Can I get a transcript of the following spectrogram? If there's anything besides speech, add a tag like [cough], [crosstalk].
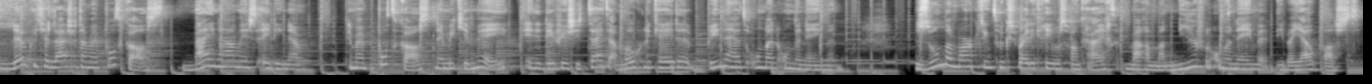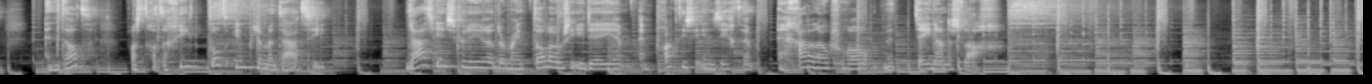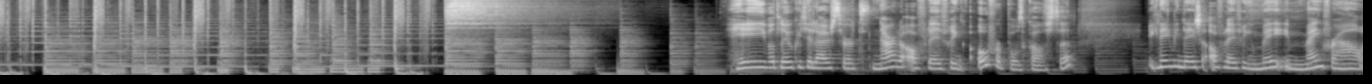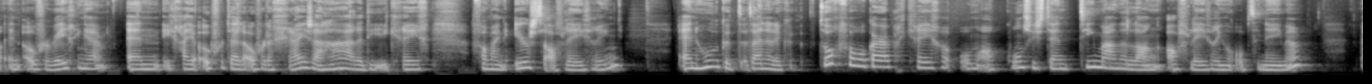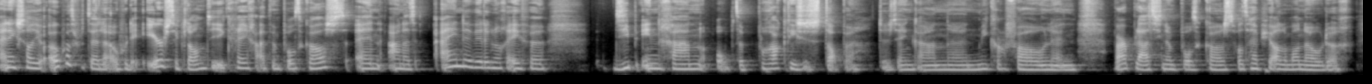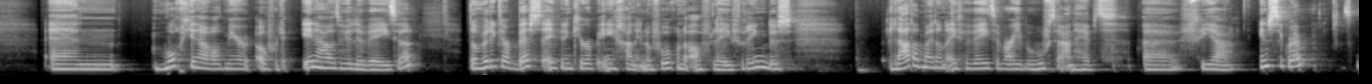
leuk dat je luistert naar mijn podcast. Mijn naam is Edina. In mijn podcast neem ik je mee in de diversiteit aan mogelijkheden binnen het online ondernemen. Zonder marketingtrucs waar je de kriebels van krijgt, maar een manier van ondernemen die bij jou past. En dat van strategie tot implementatie. Laat je inspireren door mijn talloze ideeën en praktische inzichten en ga dan ook vooral meteen aan de slag. Hey, wat leuk dat je luistert naar de aflevering over podcasten. Ik neem in deze aflevering mee in mijn verhaal en overwegingen. En ik ga je ook vertellen over de grijze haren die ik kreeg van mijn eerste aflevering. En hoe ik het uiteindelijk toch voor elkaar heb gekregen om al consistent 10 maanden lang afleveringen op te nemen. En ik zal je ook wat vertellen over de eerste klant die ik kreeg uit mijn podcast. En aan het einde wil ik nog even diep ingaan op de praktische stappen. Dus denk aan een microfoon en waar plaats je een podcast, wat heb je allemaal nodig. En mocht je nou wat meer over de inhoud willen weten, dan wil ik daar best even een keer op ingaan in een volgende aflevering. Dus laat het mij dan even weten waar je behoefte aan hebt uh, via Instagram.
